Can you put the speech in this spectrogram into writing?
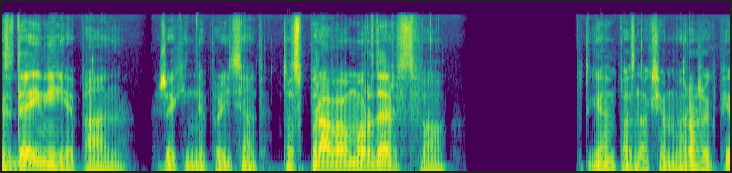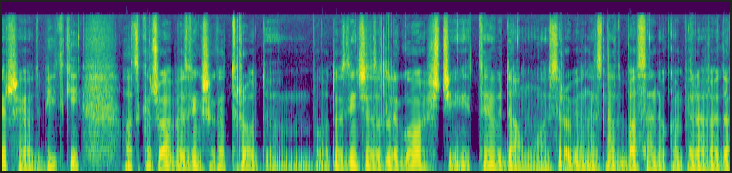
Zdejmij je pan, rzekł inny policjant. To sprawa o morderstwo. Podgiąłem paznokciem rożek pierwszej odbitki, odskoczyła bez większego trudu. Było to zdjęcie z odległości, tył domu, zrobione z nad basenu kąpielowego.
